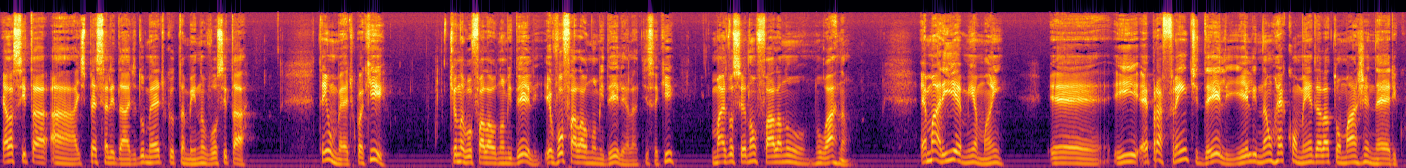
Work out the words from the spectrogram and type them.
Ela cita a especialidade do médico, eu também não vou citar. Tem um médico aqui, que eu não vou falar o nome dele, eu vou falar o nome dele, ela disse aqui, mas você não fala no, no ar, não. É Maria, minha mãe. É, e é para frente dele e ele não recomenda ela tomar genérico.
